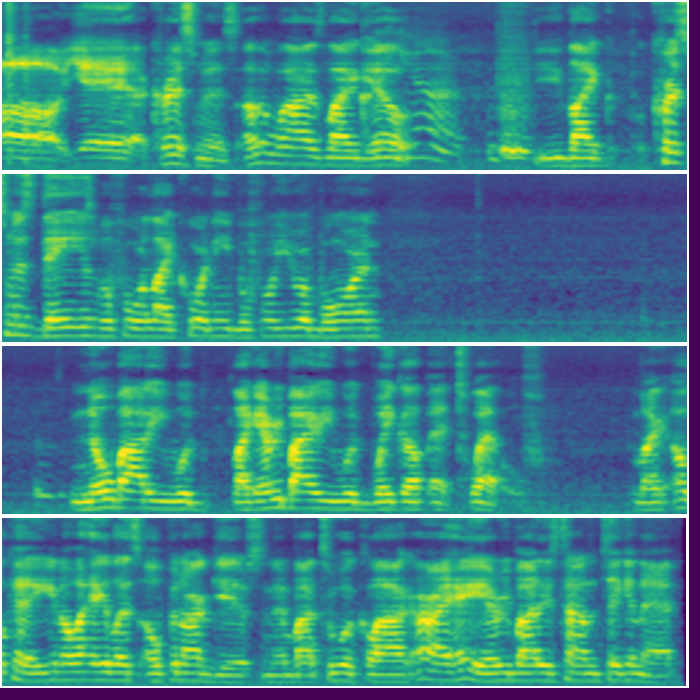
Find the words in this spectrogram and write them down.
oh yeah, Christmas. Otherwise, like yo, Yeah. you like Christmas days before like Courtney before you were born. Nobody would like everybody would wake up at 12 like okay you know hey let's open our gifts. And then by 2 o'clock all right hey everybody's time to take a nap.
